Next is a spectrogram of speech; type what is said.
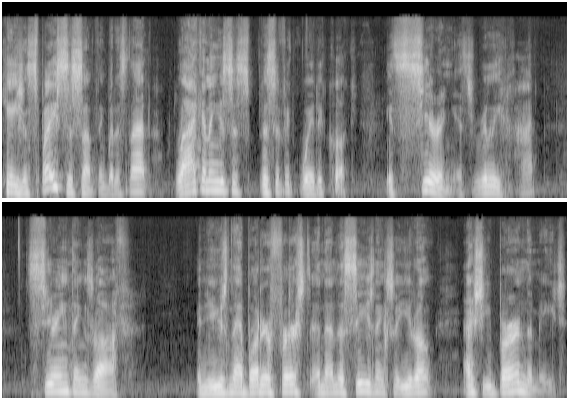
Cajun spice to something, but it's not. Blackening is a specific way to cook. It's searing. It's really hot, searing things off, and you're using that butter first, and then the seasoning, so you don't actually burn the meat.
